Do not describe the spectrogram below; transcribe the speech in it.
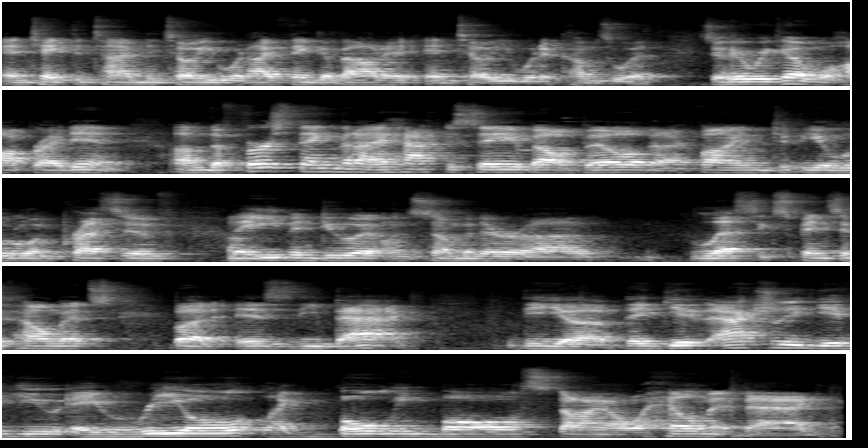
and take the time to tell you what I think about it and tell you what it comes with. So here we go, we'll hop right in. Um, the first thing that I have to say about Bell that I find to be a little impressive, they even do it on some of their uh, less expensive helmets, but is the bag. The, uh, they give actually give you a real like bowling ball style helmet bag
